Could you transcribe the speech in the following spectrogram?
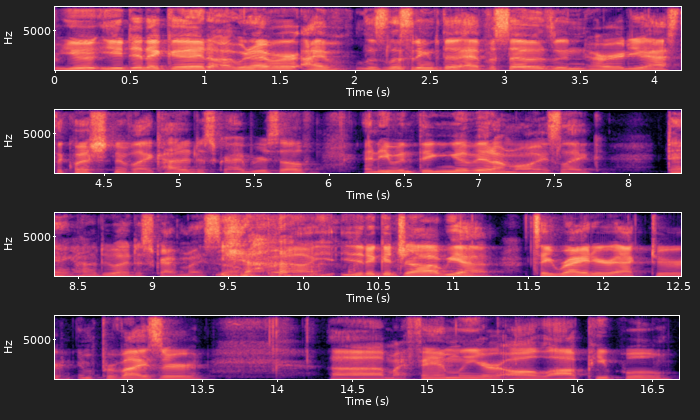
you you did a good. Uh, whenever I was listening to the episodes and heard you ask the question of like how to describe yourself, and even thinking of it, I'm always like, dang, how do I describe myself? Yeah. But uh, you, you did a good job. Yeah, I'd say writer, actor, improviser. Uh, my family are all law people.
